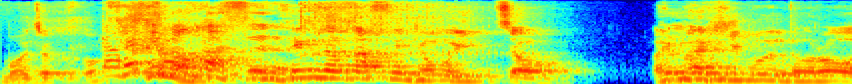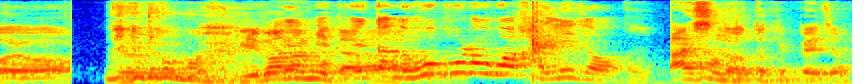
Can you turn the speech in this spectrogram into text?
뭐죠 그거? 생선가스. 생선 가스인 경우 있죠. 얼마나 기분 더러워요. 너무 일반합니다. 일단 호불호가 갈리죠. 가시는 어떻게 빼죠?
